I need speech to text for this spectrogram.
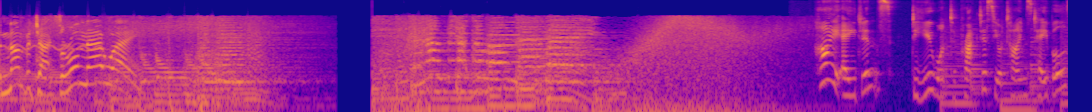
The Numberjacks are on their way. Are on their way. Hi, agents! Do you want to practice your times tables?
